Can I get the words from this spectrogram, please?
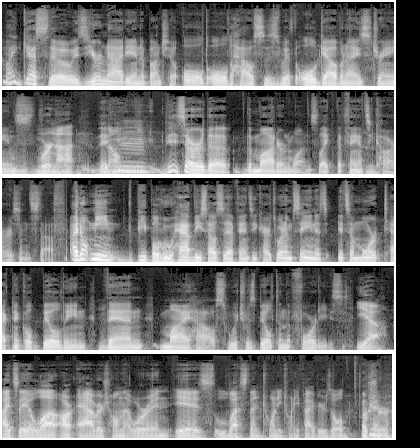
My guess, though, is you're not in a bunch of old, old houses with old galvanized drains. we're not. That no. you- you- mm. these are the the modern ones, like the fancy mm-hmm. cars and stuff. I don't mean the people who have these houses have fancy cars. What I'm saying is, it's a more technical building mm-hmm. than my house, which was built in the 40s. Yeah, I'd say a lot. Our average home that we're in is less than 20, 25 years old for Okay. sure.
